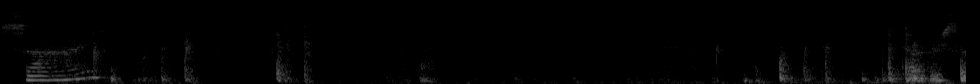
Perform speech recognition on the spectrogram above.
Side. other side.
